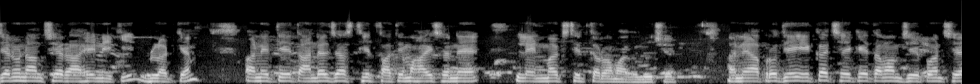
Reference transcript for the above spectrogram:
જેનું નામ છે રાહે નેકી બ્લડ કેમ્પ. અને તે તાંડલજા સ્થિત ફાતિમા હાઇટ્સ અને લેન્ડમાર્ક સ્થિત કરવામાં આવેલું છે. અને આપણો ધ્યેય એક જ છે કે તમામ જે પણ છે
